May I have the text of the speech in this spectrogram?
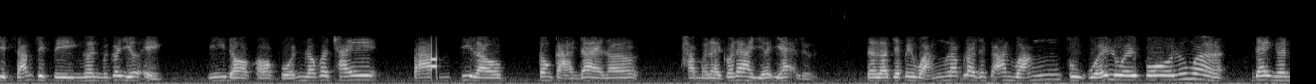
สิบสามสิบปีเงินมันก็เยอะเอง มีดอกออกผลเราก็ใช้ตามที่เราต้องการได้แล้วทำอะไรก็ได้เยอะแยะเลย แต่เราจะไปหวังรับราชการหวังถูกหวยรวยโปรหรือว่าได้เงิน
